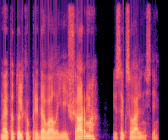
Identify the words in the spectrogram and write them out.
но это только придавало ей шарма и сексуальности.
